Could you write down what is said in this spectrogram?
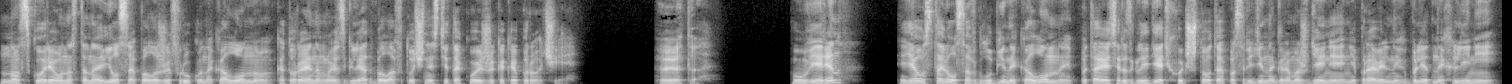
Но вскоре он остановился, положив руку на колонну, которая, на мой взгляд, была в точности такой же, как и прочие. «Это...» «Уверен?» Я уставился в глубины колонны, пытаясь разглядеть хоть что-то посреди нагромождения неправильных бледных линий,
